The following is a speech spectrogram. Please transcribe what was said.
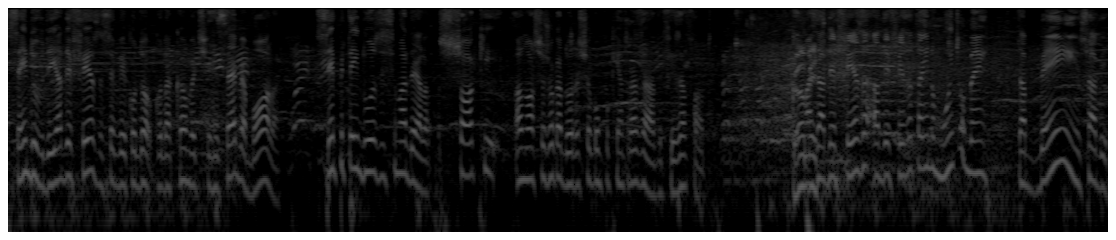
Sem dúvida. E a defesa, você vê, quando, quando a Cambridge recebe a bola, sempre tem duas em cima dela. Só que a nossa jogadora chegou um pouquinho atrasada e fez a falta. Mas a defesa, a defesa tá indo muito bem. Tá bem, sabe,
